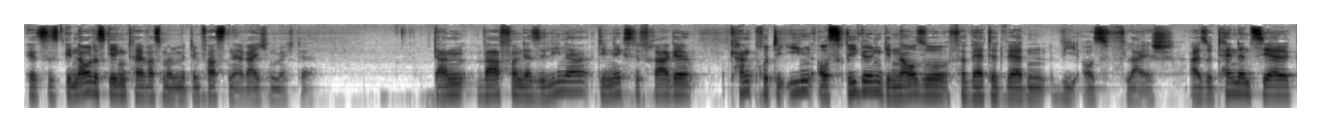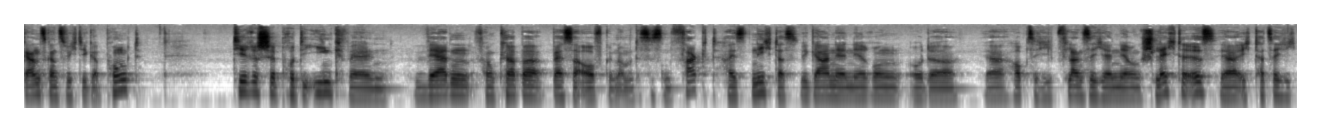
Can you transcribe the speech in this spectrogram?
es ist genau das Gegenteil, was man mit dem Fasten erreichen möchte. Dann war von der Selina die nächste Frage, kann Protein aus Riegeln genauso verwertet werden wie aus Fleisch? Also tendenziell ganz, ganz wichtiger Punkt. Tierische Proteinquellen werden vom Körper besser aufgenommen. Das ist ein Fakt, heißt nicht, dass vegane Ernährung oder ja, hauptsächlich pflanzliche Ernährung schlechter ist. Ja, ich tatsächlich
